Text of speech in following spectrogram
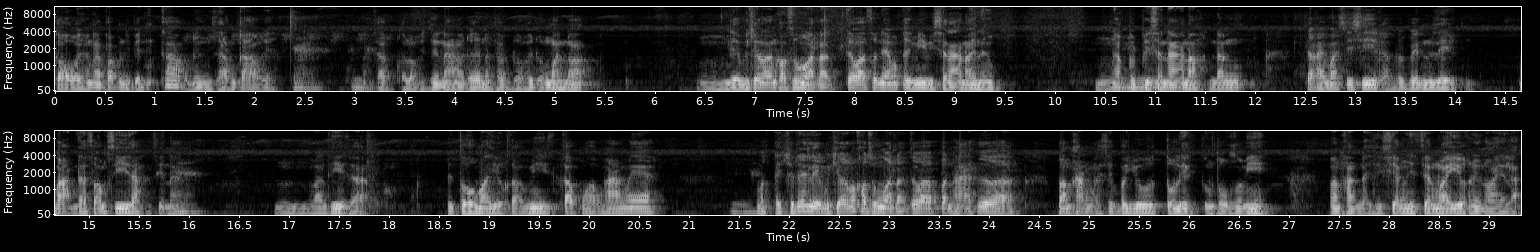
เก้าไว้ขางหนาดปั๊บมันสิเป็นเก้าหนึ่งสามเก้าเลยจ้านั่นน่ะนะครับก็ลองพิจารณาเอาเด้อนะครับดวงให้ดวงมันเนาะอืมเดี๋ยวไปเชื่อนั้นขอสงวนล่ะแต่ว่าส่วนใหญ่มันก็มีปริศนาน้อยหนึง อืมอยากเป็นปริศนาเนาะดังจะให้มาซีซีกับไปเป็นเลขบ้านถ้าสองซีซะสินะจ้าอืมบางที่ก็เป็นโตมาอยู่กับมีกับหัวหางแน่นั่นน่ะมันก็ชุดได้เลขมันเกี่ยวมันเขาสงวนแหละแต่ว่าปัญหาคือว่าบางครั้งก็สิบ่อยู่ตัวเลขตรงๆก็มี บางครั้งก็สิเสียงนิดเสียงน้อยอยู่หน่อยๆล่ะ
